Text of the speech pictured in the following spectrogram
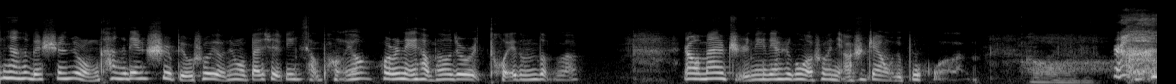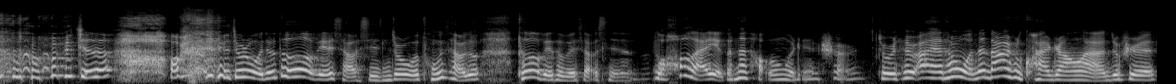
印象特别深，就是我们看个电视，比如说有那种白血病小朋友，或者哪个小朋友就是腿怎么怎么了，然后我妈就指着那个电视跟我说：“你要是这样，我就不活了。”哦，然后我就觉得，我 就是我就特别小心，就是我从小就特别特别小心。我后来也跟他讨论过这件事儿，就是他说：“哎呀，他说我那当然是夸张了，就是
